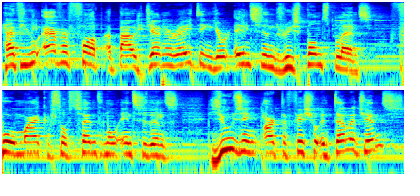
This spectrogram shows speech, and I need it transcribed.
Have you ever thought about generating your incident response plans for Microsoft Sentinel incidents using artificial intelligence?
